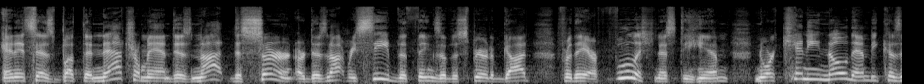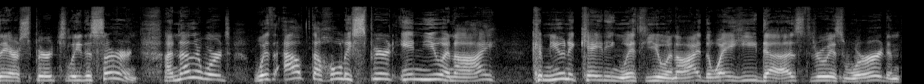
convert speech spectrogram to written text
And it says, But the natural man does not discern or does not receive the things of the Spirit of God, for they are foolishness to him, nor can he know them because they are spiritually discerned. In other words, without the Holy Spirit in you and I, communicating with you and I the way he does through his word and,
